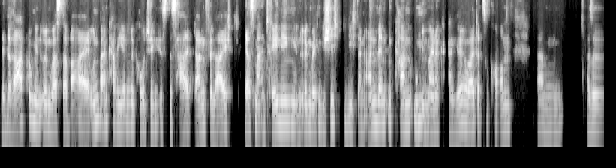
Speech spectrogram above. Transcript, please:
eine Beratung in irgendwas dabei. Und beim Karrierecoaching ist es halt dann vielleicht erstmal ein Training in irgendwelchen Geschichten, die ich dann anwenden kann, um in meiner Karriere weiterzukommen. Ähm, also,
